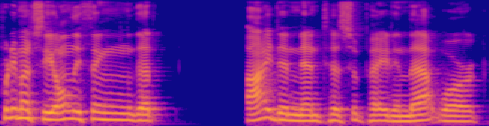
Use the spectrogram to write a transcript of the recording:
pretty much the only thing that I didn't anticipate in that work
